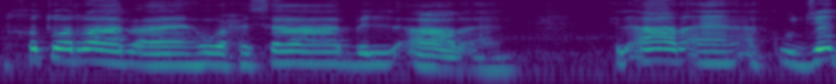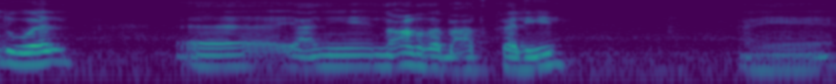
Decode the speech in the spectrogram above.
الخطوة الرابعة هو حساب ال R n. ال R n أكو جدول آه، يعني نعرضه بعد قليل. يعني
